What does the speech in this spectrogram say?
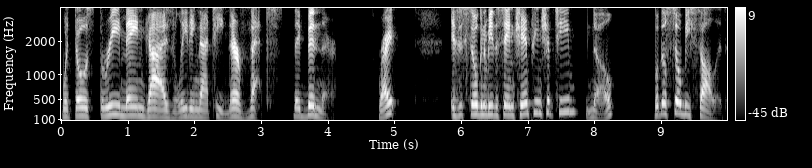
with those three main guys leading that team. They're vets, they've been there, right? Is it still going to be the same championship team? No, but they'll still be solid.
